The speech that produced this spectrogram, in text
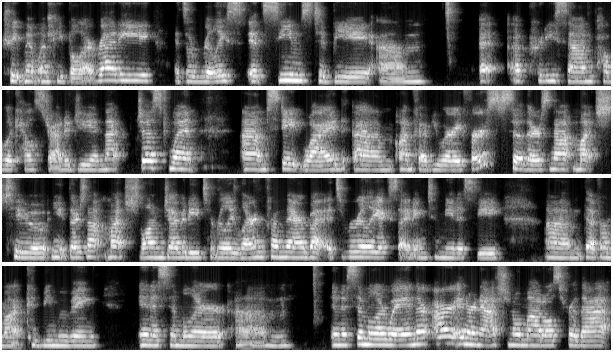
treatment when people are ready. It's a really it seems to be um, a, a pretty sound public health strategy, and that just went um, statewide um, on February 1st. So there's not much to, you know, there's not much longevity to really learn from there, but it's really exciting to me to see um, that Vermont could be moving in a similar, um, in a similar way. And there are international models for that.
